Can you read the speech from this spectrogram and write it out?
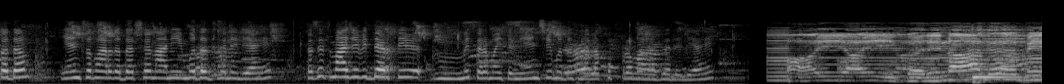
कदम यांचं मार्गदर्शन आणि मदत झालेली आहे. तसेच माझे विद्यार्थी मित्रमैत्रिणी यांची मदत मला खूप प्रमाणात झालेली आहे. आई आई करनाग बे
